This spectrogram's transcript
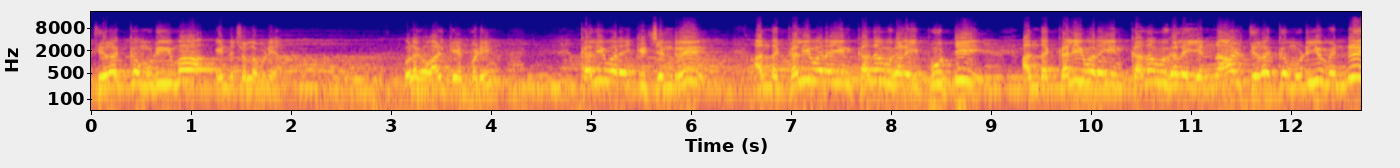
திறக்க முடியுமா? என்று சொல்ல முடியாது. உலக வாழ்க்கை எப்படி? கழிவறைக்கு சென்று அந்த கழிவறையின் கதவுகளை பூட்டி அந்த கழிவறையின் கதவுகளை என்னால் திறக்க முடியும் என்று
